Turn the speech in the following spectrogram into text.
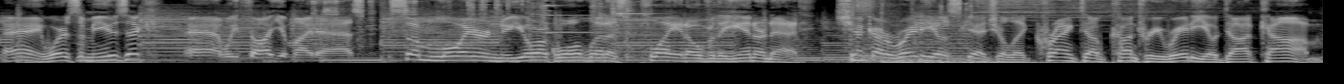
Hey, where's the music? Eh, we thought you might ask. Some lawyer in New York won't let us play it over the internet. Check our radio schedule at crankedupcountryradio.com.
